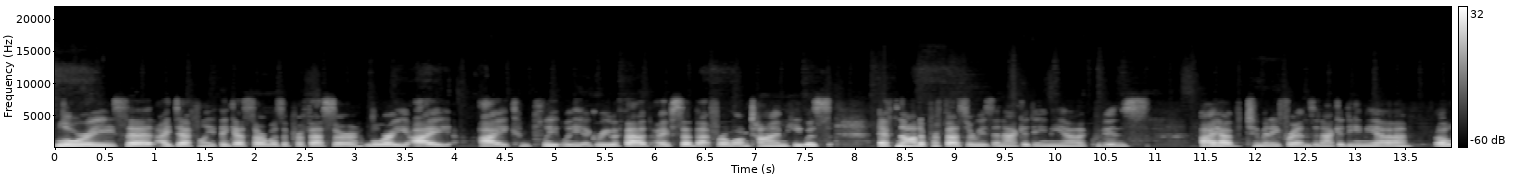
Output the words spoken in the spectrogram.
Lori said, "I definitely think SR was a professor." Lori, I I completely agree with that. I've said that for a long time. He was, if not a professor, he's in academia. Because I have too many friends in academia, uh,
